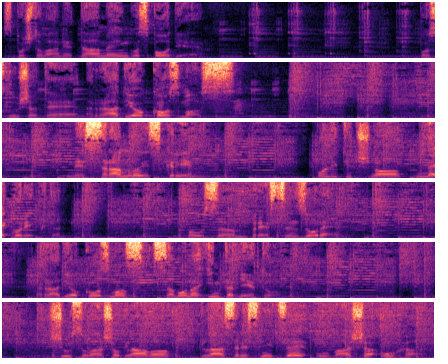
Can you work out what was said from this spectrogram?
Spoštovane dame in gospodje, poslušate Radio Kosmos. Nesramno iskren, politično nekorekten, povsem brez cenzure. Radio Kosmos samo na internetu. Šus v vašo glavo, glas resnice v vaša uha.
